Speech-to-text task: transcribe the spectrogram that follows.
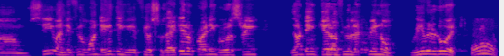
um, see you. And if you want anything, if your society is not providing grocery, not taking care of you, let me know. We will do it. Oh,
